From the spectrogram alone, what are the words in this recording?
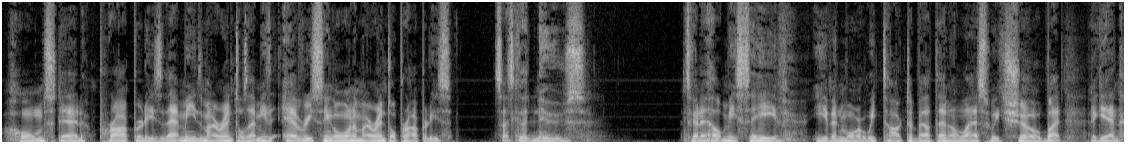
homestead properties. That means my rentals. That means every single one of my rental properties. So that's good news. It's going to help me save even more. We talked about that on last week's show. But again,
